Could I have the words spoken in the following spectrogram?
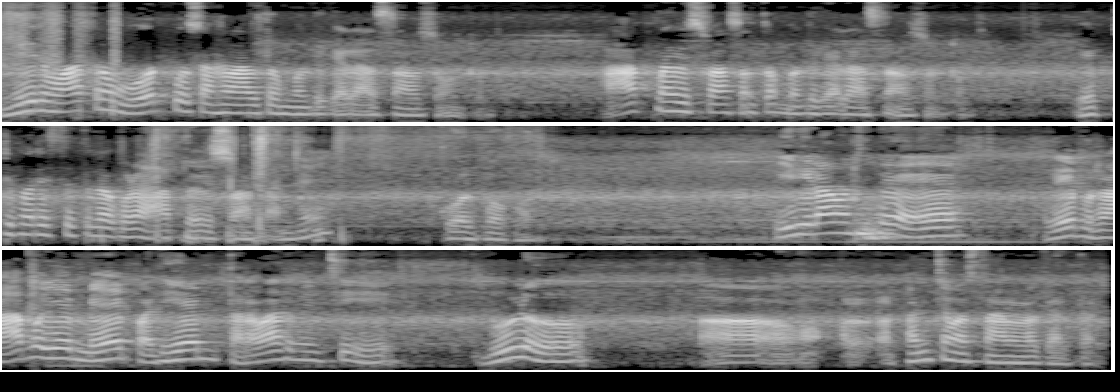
మీరు మాత్రం ఓర్పు సహనాలతో ముందుకెళ్ళాల్సిన అవసరం ఉంటుంది. ఆత్మవిశ్వాసంతో ముందుకెళ్ళాల్సిన అవసరం ఉంటుంది. ఎట్టి పరిస్థితుల్లో కూడా ఆత్మవిశ్వాసాన్ని కోల్పోకూడదు. ఇది ఇలా ఉంచితే రేపు రాబోయే మే పదిహేను తర్వాత నుంచి గురుడు పంచమ స్థానంలోకి వెళ్తాడు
